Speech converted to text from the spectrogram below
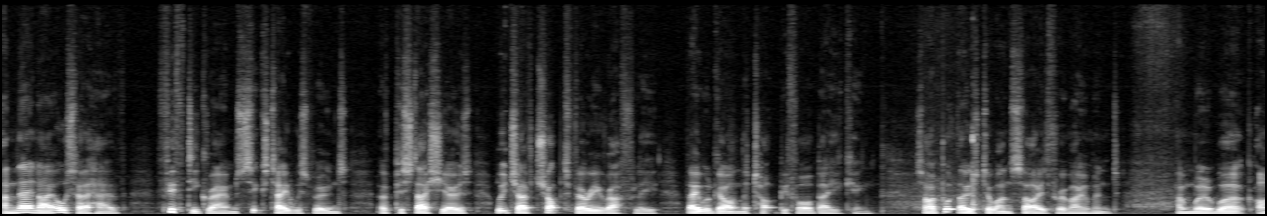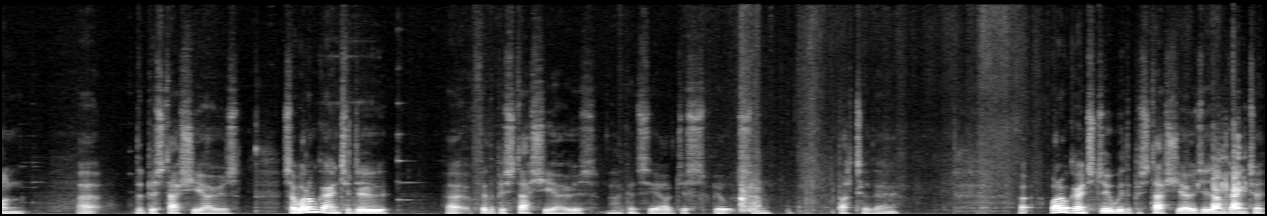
And then I also have 50 grams, 6 tablespoons of pistachios which I've chopped very roughly. They will go on the top before baking. So I'll put those to one side for a moment and we'll work on uh, the pistachios. So what I'm going to do uh, for the pistachios, I can see I've just spilt some butter there. Uh, what I'm going to do with the pistachios is I'm going to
